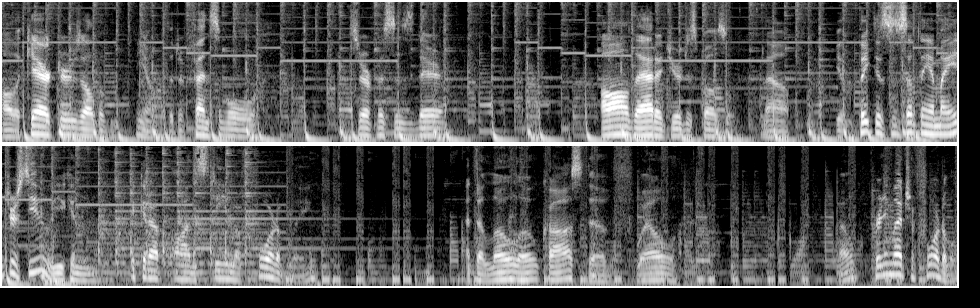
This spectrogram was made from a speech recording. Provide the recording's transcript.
All the characters, all the, you know, the defensible surfaces there. All that at your disposal. Now, if you think this is something that might interest you, you can pick it up on Steam affordably. At the low, low cost of, well, well, pretty much affordable.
